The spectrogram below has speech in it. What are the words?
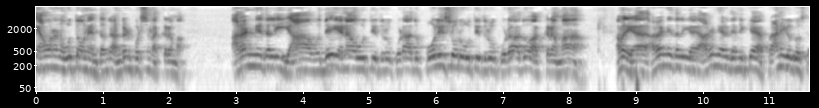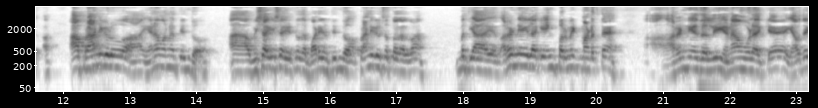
ಯಾವನ ಊತವನೆ ಅಂತಂದ್ರೆ ಹಂಡ್ರೆಡ್ ಪರ್ಸೆಂಟ್ ಅಕ್ರಮ. ಅರಣ್ಯದಲ್ಲಿ ಯಾವುದೇ ಹೆಣ ಊತಿದ್ರು ಕೂಡ, ಅದು ಪೊಲೀಸರು ಊತಿದ್ರು ಕೂಡ ಅದು ಅಕ್ರಮ. ಆಮೇಲೆ ಅರಣ್ಯದಲ್ಲಿ ಅರಣ್ಯ ಏನಕ್ಕೆ? ಪ್ರಾಣಿಗಳಿಗೋಸ್ಕರ. ಆ- ಪ್ರಾಣಿಗಳು ಆ ಹೆಣವನ್ನ ತಿಂದು, ಆ ವಿಷ ವಿಷ ಇರ್ತದೆ ಬಾಡಿಯನ್ನು ತಿಂದು, ಪ್ರಾಣಿಗಳು ಸತ್ತೋಗಲ್ವಾ? ಮತ್ತೆ ಅರಣ್ಯ ಇಲಾಖೆ ಹೆಂಗ್ ಪರ್ಮಿಟ್ ಮಾಡುತ್ತೆ? ಅರಣ್ಯದಲ್ಲಿ ಹೆಣ ಉಳಕ್ಕೆ ಯಾವುದೇ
